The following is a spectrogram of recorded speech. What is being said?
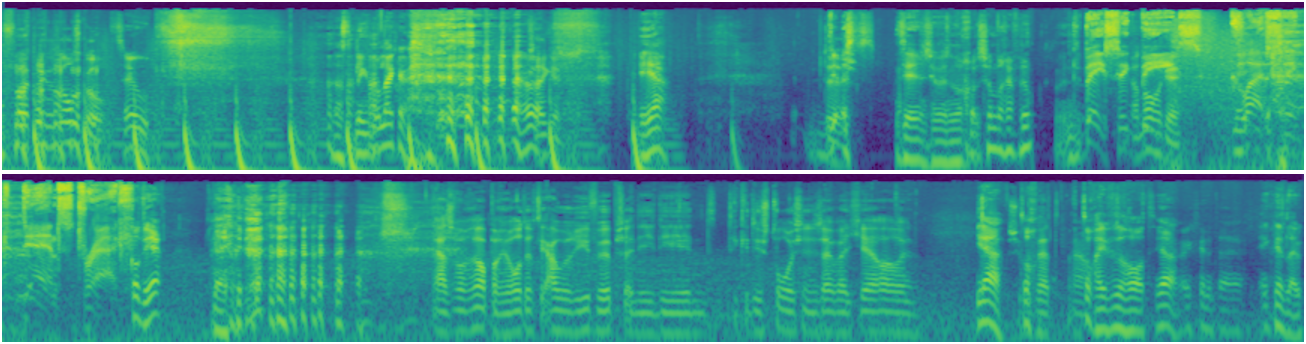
Dat of eh, dat oldschool? Zo. Dat klinkt wel lekker. Zeker. ja. Dus. Zullen we het nog, zullen we nog even doen? Basic Ja. Beats. Classic dance track. Komt ie, hè? Nee. Ja, dat is wel grappig. Je hoort echt die oude reverbs en die, die dikke distortion en zo, weet je wel. En Ja, Super toch, vet. Ja. toch even de hot. Ja, ik vind het, eh, ik vind het leuk.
